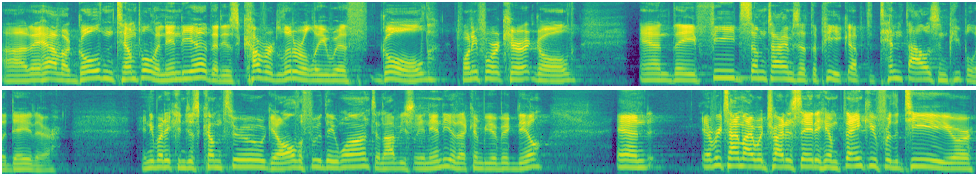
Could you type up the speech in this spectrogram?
Uh, they have a golden temple in India that is covered literally with gold, 24 karat gold and they feed sometimes at the peak up to 10,000 people a day there. Anybody can just come through, get all the food they want, and obviously in India that can be a big deal. And every time I would try to say to him, Thank you for the tea, or,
